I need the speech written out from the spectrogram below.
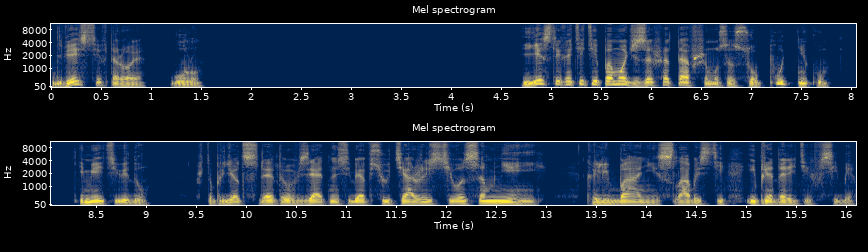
202. Гуру. Если хотите помочь зашатавшемуся сопутнику, имейте в виду, что придется для этого взять на себя всю тяжесть его сомнений, колебаний, слабостей и преодолеть их в себе.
